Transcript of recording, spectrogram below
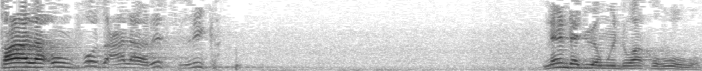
Qala unfuz ala rislika. Nenda juu ya mwendo wako huo huo.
